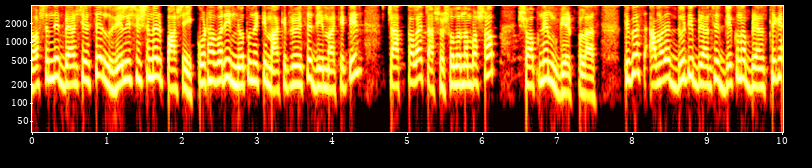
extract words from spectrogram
নরসিংদীর ব্রাঞ্চ হচ্ছে রেল স্টেশনের পাশেই। কোঠাবাড়ির নতুন একটি মার্কেট রয়েছে যে মার্কেটের চারতলায় চারশো ষোলো নম্বর shop shop name great plus তো ব্যাস, আমাদের দুটি ব্রাঞ্চের যে কোনো ব্রাঞ্চ থেকে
